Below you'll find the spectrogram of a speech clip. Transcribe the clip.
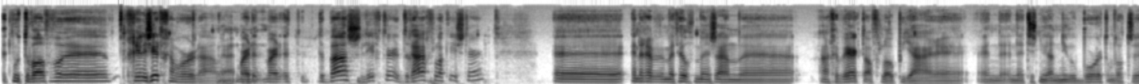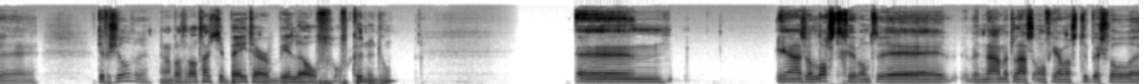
het moet er wel voor, uh, gerealiseerd gaan worden dadelijk. Ja, maar de, maar het, de basis ligt er, het draagvlak is er. Uh, en daar hebben we met heel veel mensen aan, uh, aan gewerkt de afgelopen jaren. En, en het is nu aan het nieuwe boord om dat te verzilveren. Ja, wat, wat had je beter willen of, of kunnen doen? Ehm, ja, dat is een lastige. Want met name het laatste half jaar was het natuurlijk best wel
